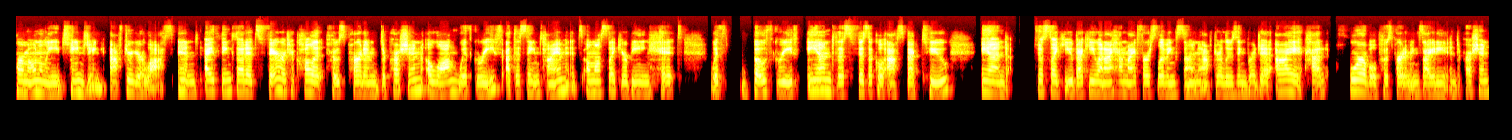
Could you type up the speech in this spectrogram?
hormonally changing after your loss. And I think that it's fair to call it postpartum depression along with grief at the same time. It's almost like you're being hit with both grief and this physical aspect too. And just like you, Becky, when I had my first living son after losing Bridget, I had horrible postpartum anxiety and depression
